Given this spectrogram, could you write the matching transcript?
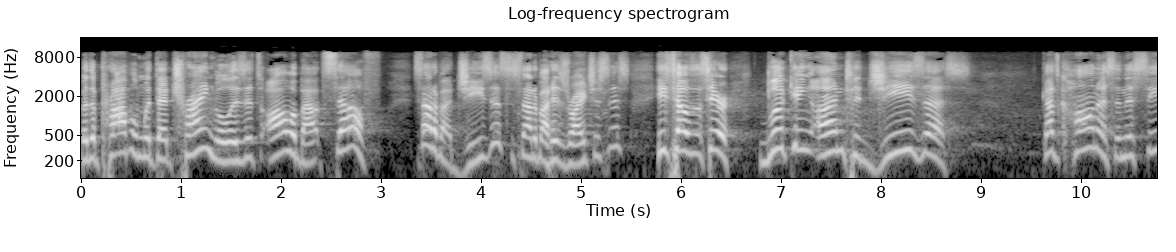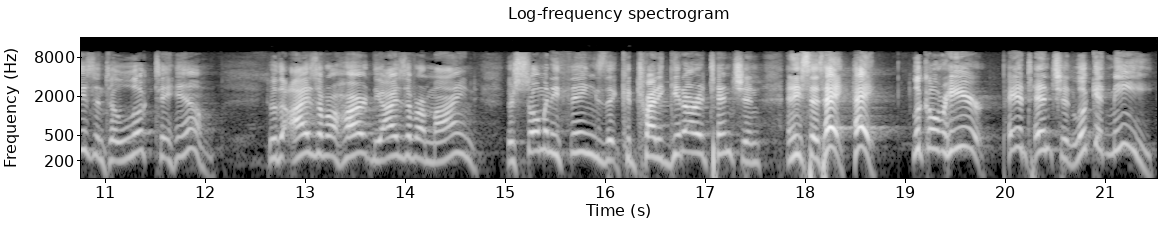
But the problem with that triangle is it's all about self. It's not about Jesus, it's not about his righteousness. He tells us here, looking unto Jesus. God's calling us in this season to look to him through the eyes of our heart, the eyes of our mind. There's so many things that could try to get our attention. And he says, Hey, hey, look over here. Pay attention. Look at me.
